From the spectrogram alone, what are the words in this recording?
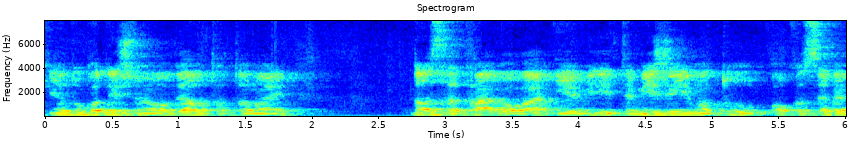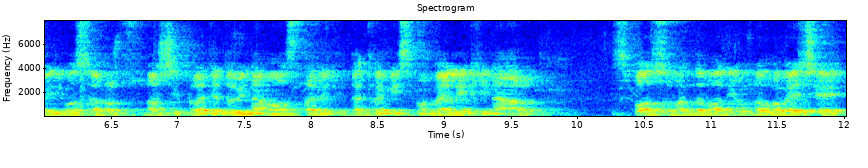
hiljadugodišnjoj ovdje autohtonoj dosta tragova i vidite, mi živimo tu oko sebe, vidimo sve ono što su naši pradjedovi nama ostavili. Dakle, mi smo veliki narod, sposoban da vodimo mnogo veće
